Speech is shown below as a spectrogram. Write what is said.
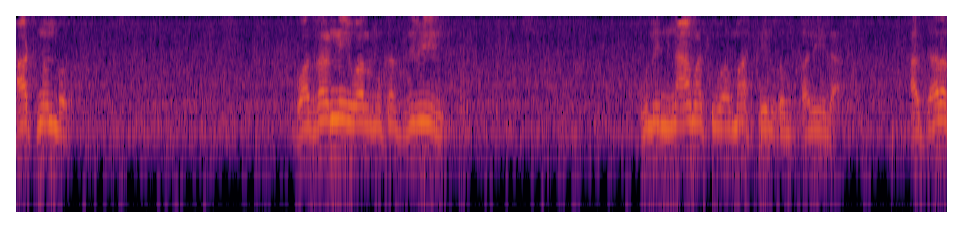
আট নম্বর। ওয়াজারনি ওয়াল মুকাজ্জিবিন। উলিন নামাতি ওয়া মাহফিলহুম কালিলা আর যারা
